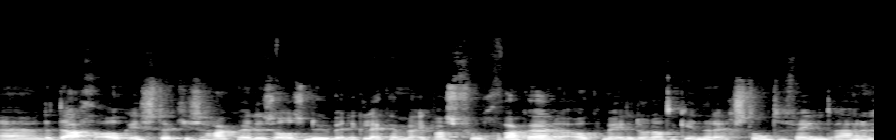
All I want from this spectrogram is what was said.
Uh, de dag ook in stukjes hakken. Dus zoals nu ben ik lekker... Ik was vroeg wakker. Ook mede doordat de kinderen echt stond vervelend waren.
